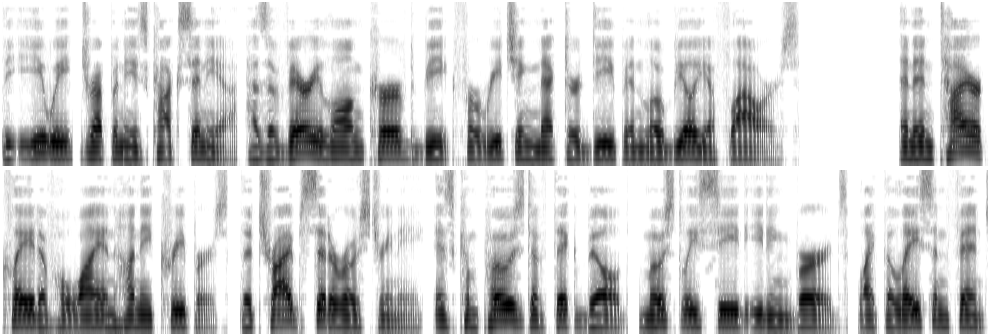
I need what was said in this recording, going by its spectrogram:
the iwi Drepanis coccinea has a very long curved beak for reaching nectar deep in lobelia flowers. An entire clade of Hawaiian honey creepers, the tribe Psittirostrini, is composed of thick-billed, mostly seed-eating birds, like the Laysan finch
